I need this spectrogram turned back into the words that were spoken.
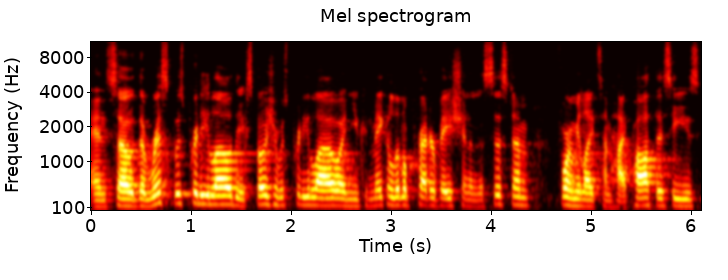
And so the risk was pretty low, the exposure was pretty low, and you can make a little perturbation in the system, formulate some hypotheses,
